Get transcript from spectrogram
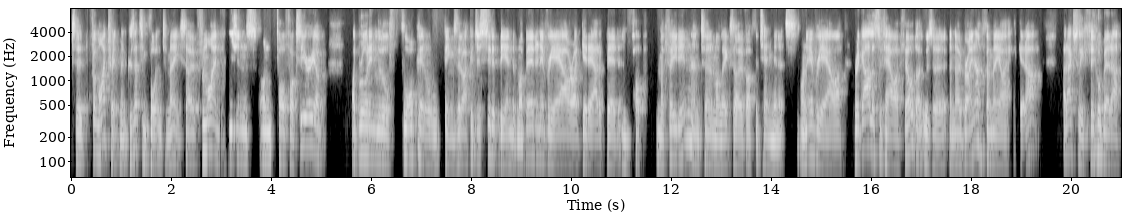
to for my treatment because that's important to me. So for my infusions on Folfoxiri, I, I brought in little floor pedal things that I could just sit at the end of my bed, and every hour I'd get out of bed and pop my feet in and turn my legs over for 10 minutes on every hour, regardless of how I felt. It was a, a no brainer for me. I had to get up. I'd actually feel better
